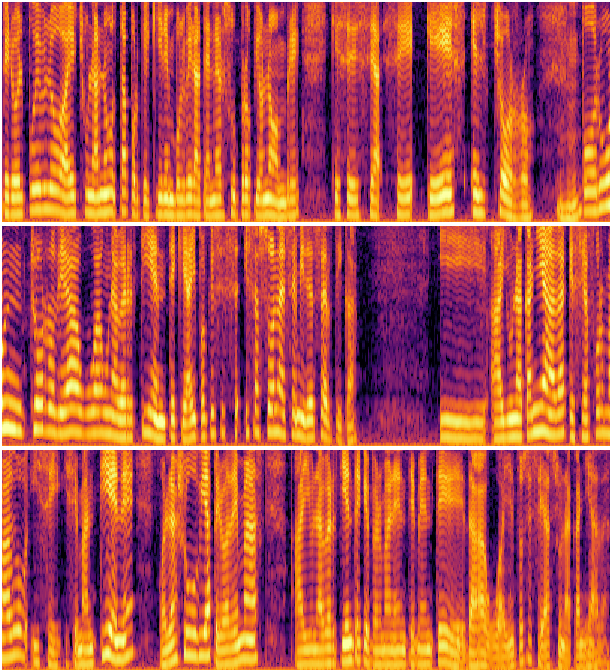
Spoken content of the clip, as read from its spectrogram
Pero el pueblo ha hecho una nota porque quieren volver a tener su propio nombre, que, se, que es el chorro. Por un chorro de agua, una vertiente que hay, porque esa zona es semidesértica y hay una cañada que se ha formado y se, y se mantiene con la lluvia, pero además hay una vertiente que permanentemente da agua y entonces se hace una cañada.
